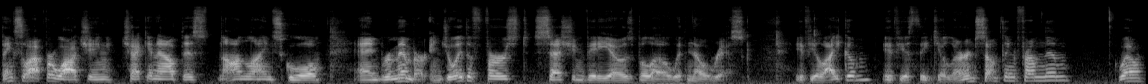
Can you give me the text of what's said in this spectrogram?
Thanks a lot for watching, checking out this online school, and remember, enjoy the first session videos below with no risk. If you like them, if you think you learned something from them, well,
